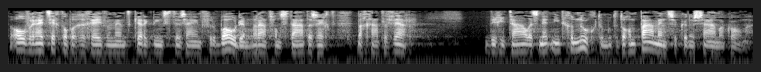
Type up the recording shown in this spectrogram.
De overheid zegt op een gegeven moment kerkdiensten zijn verboden. De Raad van State zegt dat gaat te ver. Digitaal is net niet genoeg. Er moeten toch een paar mensen kunnen samenkomen.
